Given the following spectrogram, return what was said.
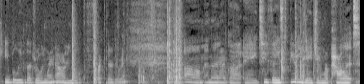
Can you believe that drilling right now? I don't even know what the frick they're doing. Um, and then I've got a Too Faced Beauty Daydreamer palette,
